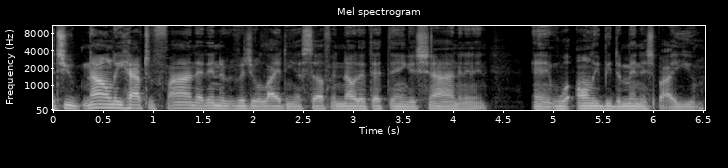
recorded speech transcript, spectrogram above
That you not only have to find that individual light in yourself and know that that thing is shining and, and will only be diminished by you,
